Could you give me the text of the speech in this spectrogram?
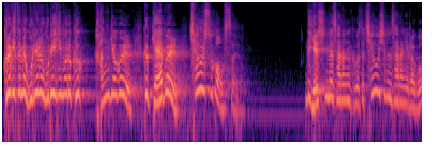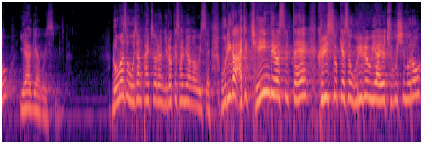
그렇기 때문에 우리는 우리의 힘으로 그 간격을, 그 갭을 채울 수가 없어요. 근데 예수님의 사랑은 그것을 채우시는 사랑이라고 이야기하고 있습니다. 로마서 5장 8절은 이렇게 설명하고 있어요. 우리가 아직 죄인 되었을 때 그리스도께서 우리를 위하여 죽으심으로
